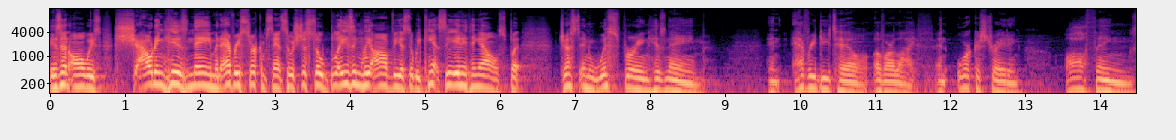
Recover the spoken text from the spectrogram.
isn't always shouting His name in every circumstance, so it's just so blazingly obvious that we can't see anything else, but just in whispering His name in every detail of our life and orchestrating all things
